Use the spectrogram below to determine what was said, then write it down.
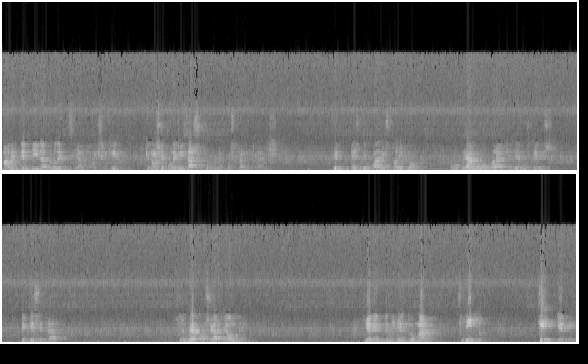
malentendida prudencia al exigir que no se polemizase sobre una cuestión gravísima. Bien, un cuadro histórico como preámbulo para que vean ustedes de qué se trata. Si el verbo se hace hombre, tiene entendimiento humano, finito, ¿qué tiene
